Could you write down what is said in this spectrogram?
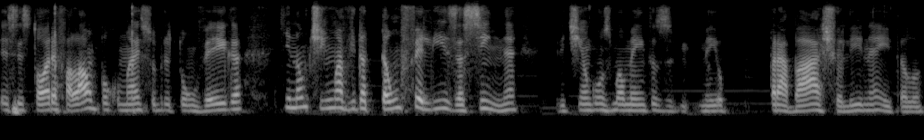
essa história, falar um pouco mais sobre o Tom Veiga, que não tinha uma vida tão feliz assim, né? Ele tinha alguns momentos meio para baixo ali, né, Ítalo?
